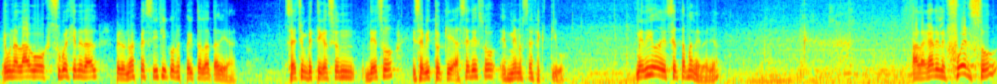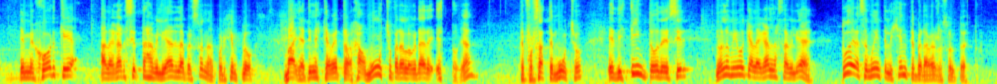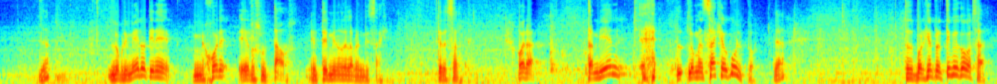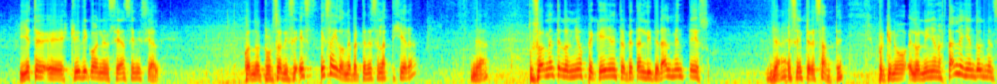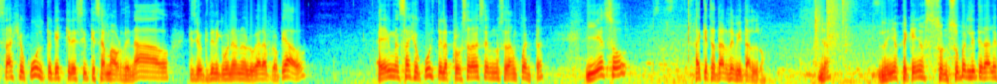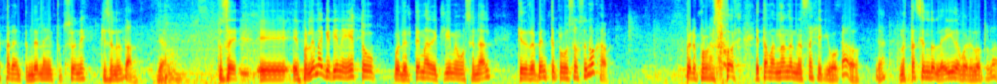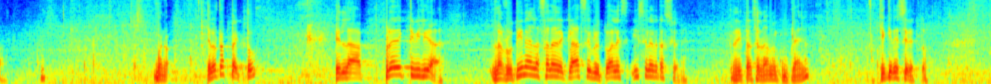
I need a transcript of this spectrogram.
Es un halago súper general, pero no específico respecto a la tarea. Se ha hecho investigación de eso y se ha visto que hacer eso es menos efectivo. Medido de cierta manera, ¿ya? Halagar el esfuerzo es mejor que halagar ciertas habilidades de la persona. Por ejemplo, vaya, tienes que haber trabajado mucho para lograr esto, ¿ya? Te esforzaste mucho. Es distinto de decir, no es lo mismo que halagar las habilidades. Tú debes ser muy inteligente para haber resuelto esto. ¿ya? Lo primero tiene mejores eh, resultados en términos del aprendizaje. Interesante. Ahora, también los mensajes ocultos. ¿ya? Entonces, por ejemplo, el típico cosa, y este eh, es crítico en enseñanza inicial, cuando el profesor dice, ¿es, ¿es ahí donde pertenecen las tijeras? ¿Ya? Usualmente los niños pequeños interpretan literalmente eso. ¿Ya? Eso es interesante. Porque no, los niños no están leyendo el mensaje oculto, que quiere decir que sea más ordenado, que, que tiene que poner en el lugar apropiado. Ahí hay un mensaje oculto y las profesoras a veces no se dan cuenta. Y eso hay que tratar de evitarlo. Los niños pequeños son súper literales para entender las instrucciones que se les dan. Entonces, eh, el problema que tiene esto por el tema del clima emocional, que de repente el profesor se enoja pero el profesor está mandando el mensaje equivocado, no está siendo leído por el otro lado. Bueno, el otro aspecto es la predictibilidad, la rutina en la sala de clase, rituales y celebraciones. Entonces están celebrando un cumpleaños. ¿Qué quiere decir esto?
